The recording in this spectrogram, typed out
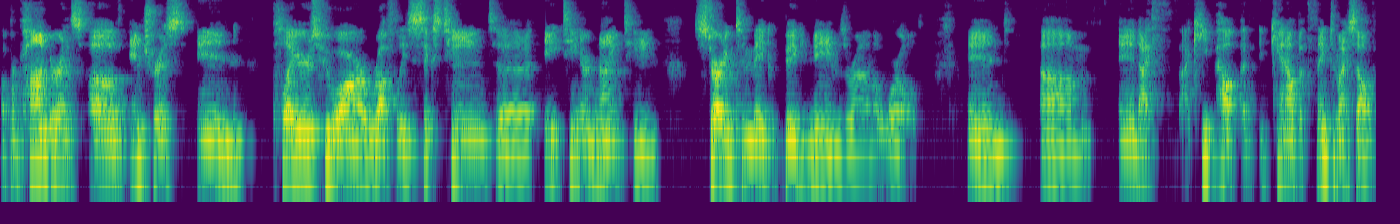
a preponderance of interest in players who are roughly 16 to 18 or 19 starting to make big names around the world. And um, and I, I keep help, can't help but think to myself,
